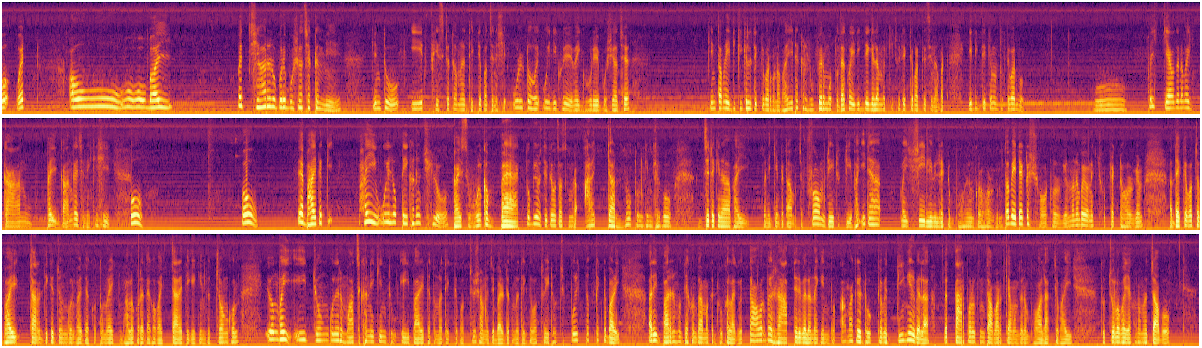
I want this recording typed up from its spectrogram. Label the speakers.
Speaker 1: ও wait ও ও ভাই। ভাই চেয়ারের উপরে বসে আছে একটা মেয়ে, কিন্তু এর ফেসটা তো আমরা দেখতে পাচ্ছি না। সে উল্টো হয়ে ওই দিক হয়ে ভাই ঘুরে বসে আছে। কিন্তু আমরা এদিকে গেলে দেখতে পারব না ভাই, এটা একটা লুপের মতো। দেখো, এদিক দিয়ে গেলে আমরা কিছুই দেখতে পারতেছি না বাট এদিক দিয়ে আমরা ঢুকতে পারব? ও, ভাই কেউ যেন ভাই গান ভাই, গান গাইছে নাকি? ও ও এ ভাইটা কি? ভাই, ওই লোকটা এখানেও ছিল। গাইস ওয়েলকাম ব্যাক তো ভিউয়ার্স দেখতে পাচ্ছ আজকে আমরা আরেকটা নতুন গেম খেলব, যেটা কিনা ভাই মানে গেমটার নাম হচ্ছে ফ্রম ডে টু ডে ভাই, এটা ভাই, সেই লেভেলের একটা ভয়ঙ্কর হরর গেম তবে এটা একটা শর্ট হরর গেম মানে ভাই, অনেক ছোট্ট একটা হরর গেম আর দেখতে পাচ্ছ ভাই, চারিদিকে জঙ্গল। ভাই, দেখো, তোমরা একটু ভালো করে দেখো ভাই, চারিদিকে কিন্তু জঙ্গল। এবং ভাই, এই জঙ্গলের মাঝখানে কিন্তু এই বাড়িটা তোমরা দেখতে পাচ্ছ, সামনে যে বাড়িটা তোমরা দেখতে পাচ্ছ, এটা হচ্ছে পরিত্যক্ত একটা বাড়ি। আর এই বাড়ির মধ্যে এখন ভাই আমাকে ঢোকা লাগবে। তাও আবার ভাই রাতের বেলা না কিন্তু আমাকে ঢুকতে হবে দিনের বেলা। তা তারপরেও কিন্তু আমার কেমন যেন ভয় লাগছে ভাই। তো চলো ভাই, এখন আমরা যাব।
